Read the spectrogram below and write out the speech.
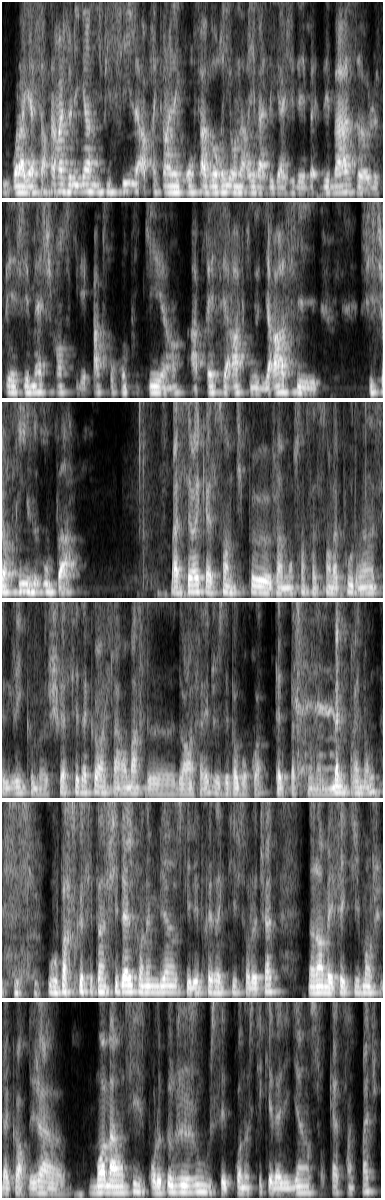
voilà, il y a certains matchs de Ligue 1 difficiles. Après, quand il y a les gros favoris, on arrive à dégager des, bases. Le PSG Metz, je pense qu'il n'est pas trop compliqué. Hein. Après, c'est Raph qui nous dira si, surprise ou pas. Bah, c'est vrai qu'elles sent un petit peu, enfin, mon sens, ça sent la poudre, hein, cette grille. Comme je suis assez d'accord avec la remarque de, Raphaël, je ne sais pas pourquoi. Peut-être parce qu'on a le même prénom, ou parce que c'est un fidèle qu'on aime bien, parce qu'il est très actif sur le chat. Non, non, mais effectivement, je suis d'accord. Déjà, moi, ma hantise, pour le peu que je joue, c'est de pronostiquer la Ligue 1 sur 4-5 matchs.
